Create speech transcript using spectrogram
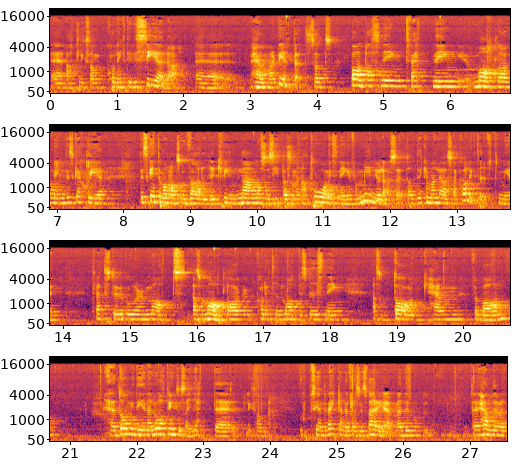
eh, att liksom kollektivisera eh, hemarbetet. Så att barnpassning, tvättning, matlagning, det ska ske det ska inte vara något som varje kvinna måste sitta som en atom i sin egen familj och lösa, utan det kan man lösa kollektivt med tvättstugor, mat, alltså matlag, kollektiv matbespisning, alltså daghem för barn. Eh, de idéerna låter ju inte så jätte liksom, uppseendeväckande för oss i Sverige, men det, det, hände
